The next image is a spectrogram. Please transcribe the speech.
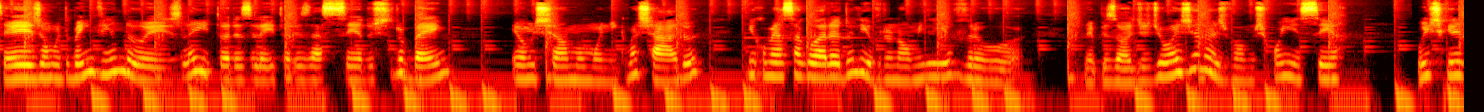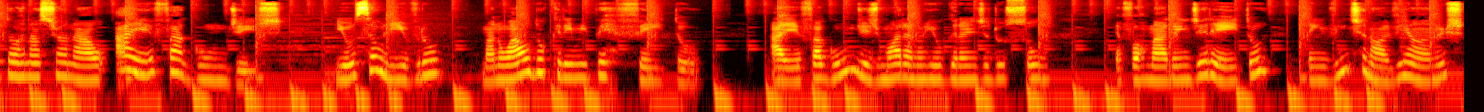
Sejam muito bem-vindos, leitoras e leitores acedos, tudo bem? Eu me chamo Monique Machado e começo agora do livro Não Me Livro. No episódio de hoje, nós vamos conhecer o escritor nacional Ae Fagundes e o seu livro Manual do Crime Perfeito. Ae Fagundes mora no Rio Grande do Sul, é formado em Direito, tem 29 anos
